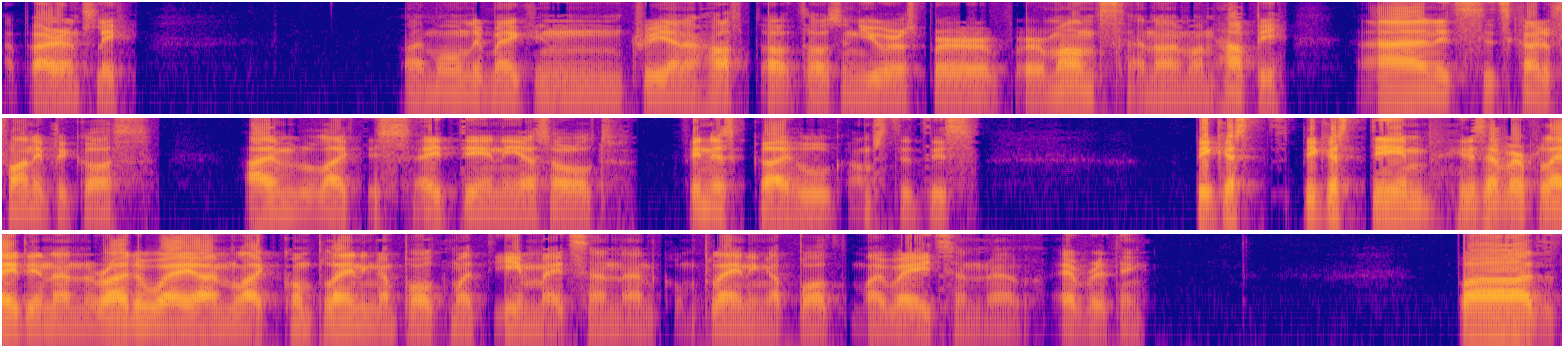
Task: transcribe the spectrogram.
apparently. I'm only making three and a half thousand euros per, per month, and I'm unhappy. And it's, it's kind of funny because I'm like this 18 years old Finnish guy who comes to this biggest biggest team he's ever played in, and right away I'm like complaining about my teammates and, and complaining about my weights and uh, everything. But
